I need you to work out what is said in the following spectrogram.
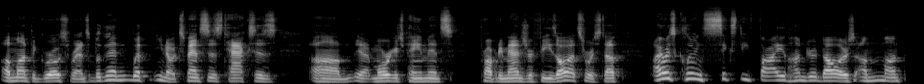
a month in gross rents. But then with, you know, expenses, taxes, um, yeah, mortgage payments, property manager fees, all that sort of stuff, I was clearing $6,500 a month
